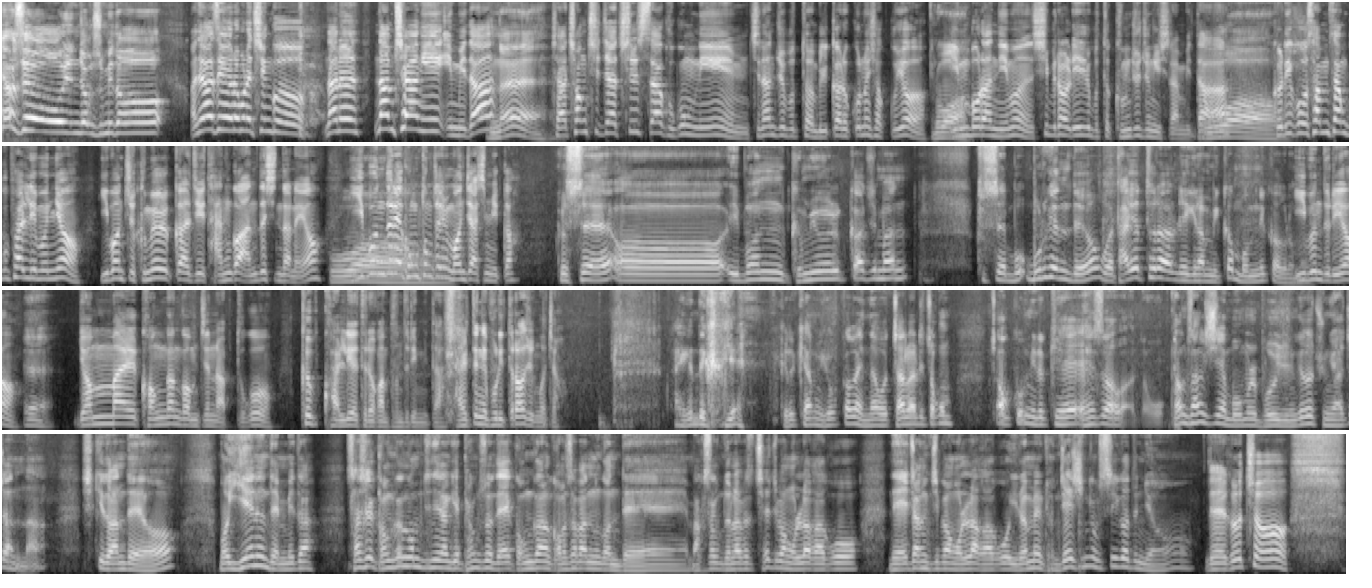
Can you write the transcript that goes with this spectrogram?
안녕하세요 윤정수입니다. 안녕하세요, 여러분의 친구. 나는 남창희입니다. 네. 자, 청취자 7490님, 지난주부터 밀가루 끊으셨고요. 우와. 임보라님은 11월 1일부터 금주 중이시랍니다. 우와. 그리고 3398님은요, 이번 주 금요일까지 단 거 안 드신다네요. 우와. 이분들의 공통점이 뭔지 아십니까? 글쎄 어 이번 금요일까지만 글쎄 모, 모르겠는데요. 뭐 다이어트라는 얘기를 합니까? 뭡니까 그러면? 이분들이요, 예. 연말 건강 검진을 앞두고 급 관리에 들어간 분들입니다. 발등에 불이 떨어진 거죠. 아니 근데 그게 그렇게 하면 효과가 있나? 뭐 차라리 조금 조금 이렇게 해서 평상시에 몸을 보여주는 게 더 중요하지 않나 싶기도 한데요. 뭐 이해는 됩니다. 사실 건강검진이라는 게 평소 내 건강을 검사받는 건데 막상 눈앞에서 체지방 올라가고 내장 지방 올라가고 이러면 굉장히 신경 쓰이거든요. 네, 그렇죠.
